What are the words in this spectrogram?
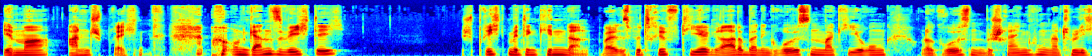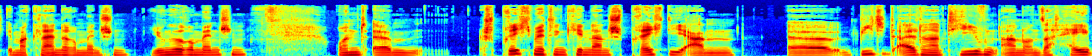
immer ansprechen. Und ganz wichtig, spricht mit den Kindern, weil es betrifft hier gerade bei den Größenmarkierungen oder Größenbeschränkungen natürlich immer kleinere Menschen, jüngere Menschen. Und ähm, spricht mit den Kindern, sprecht die an, äh, bietet Alternativen an und sagt, hey,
